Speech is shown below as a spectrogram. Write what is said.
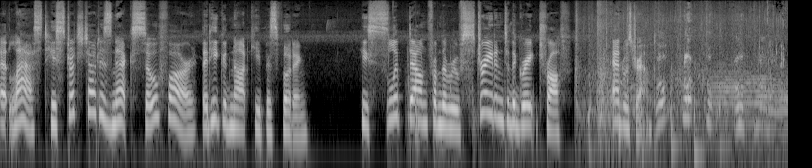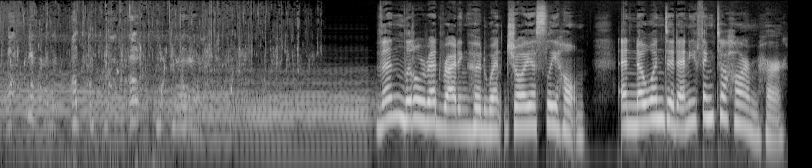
At last, he stretched out his neck so far that he could not keep his footing. He slipped down from the roof straight into the great trough and was drowned. Then Little Red Riding Hood went joyously home, and no one did anything to harm her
